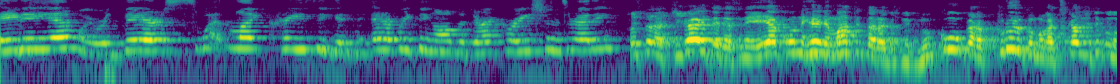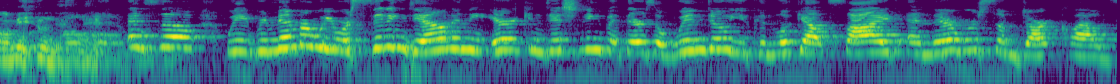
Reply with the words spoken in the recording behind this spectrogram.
8 a.m., we were there sweating like crazy, getting everything, all the decorations ready. そしたら着替えてですねエアコンの部屋で待ってたらですね向こうから黒い雲が近づいてくるのが見えるんですね And so we remember we were sitting down in the air conditioning, but there's a window you can look outside, and there were some dark clouds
